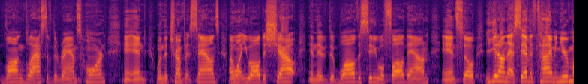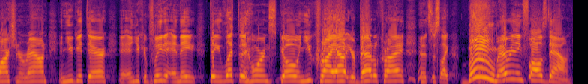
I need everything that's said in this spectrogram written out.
long blast of the ram's horn. And, and, when the trumpet sounds, I want you all to shout, and the, the wall of the city will fall down. And so you get on that seventh time, and you're marching around, and you get there, and, and you complete it, and they, they let the horns go, and you cry out your battle cry, and it's just like, boom, everything falls down.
